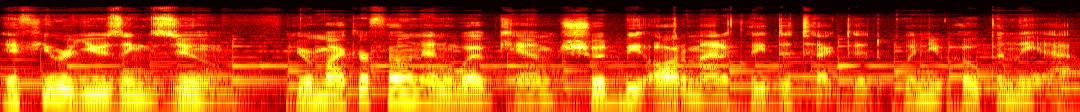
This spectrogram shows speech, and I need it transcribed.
If you are using Zoom, your microphone and webcam should be automatically detected when you open the app.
